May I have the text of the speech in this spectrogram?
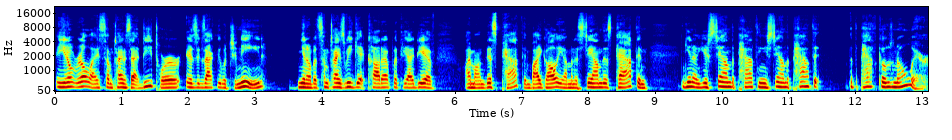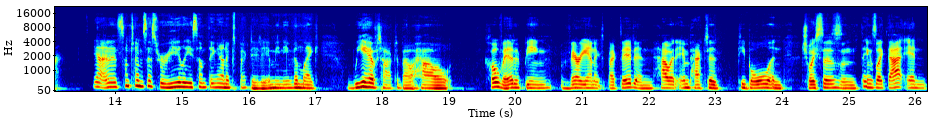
And you don't realize sometimes that detour is exactly what you need. You know, but sometimes we get caught up with the idea of, I'm on this path, and by golly, I'm going to stay on this path. And, you know, you stay on the path and you stay on the path, but the path goes nowhere. Yeah, and sometimes that's really something unexpected. I mean, even like we have talked about how COVID being very unexpected and how it impacted people and choices and things like that. And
